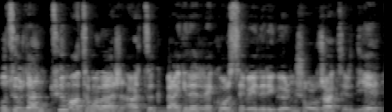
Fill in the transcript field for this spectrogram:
bu türden tüm atamalar artık belki de rekor seviyeleri görmüş olacaktır diye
